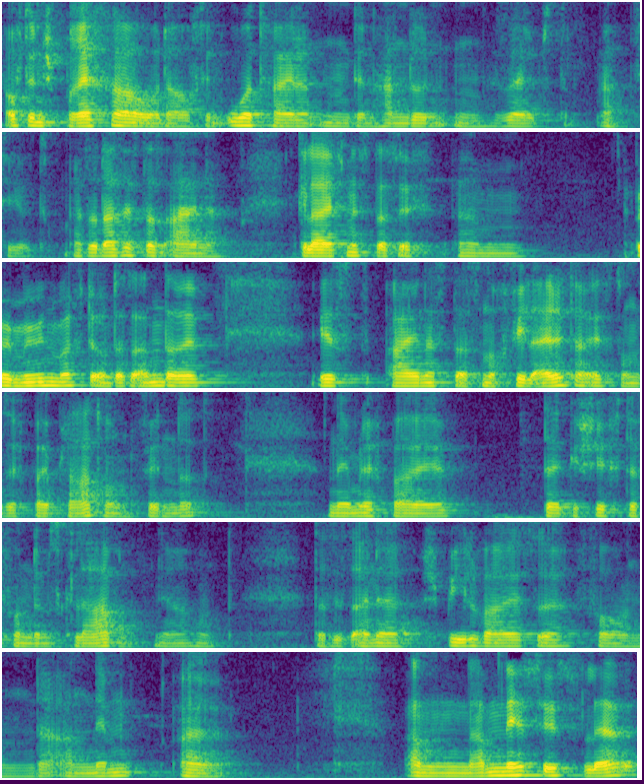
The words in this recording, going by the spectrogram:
auf den Sprecher oder auf den Urteilenden, den Handelnden selbst abzielt. Also das ist das eine Gleichnis, das ich ähm, bemühen möchte. Und das andere ist eines, das noch viel älter ist und sich bei Platon findet, nämlich bei der Geschichte von dem Sklaven. Ja, und Das ist eine Spielweise von der Annem äh, Anamnesis-Lehre.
